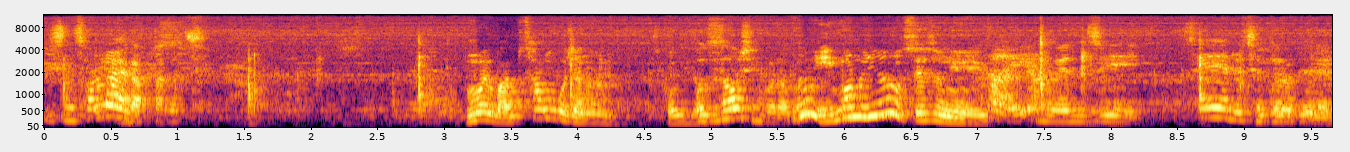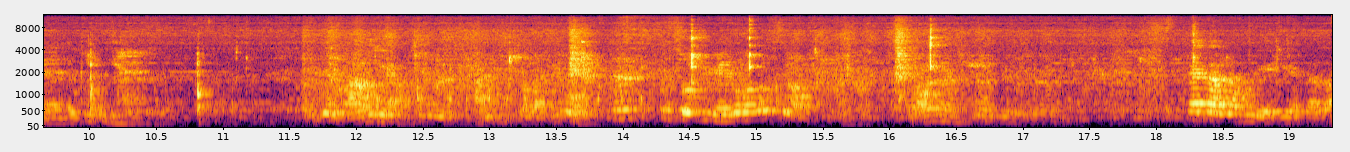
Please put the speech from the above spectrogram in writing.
무슨 설날 같다, 그치? 엄마 이거 만두 사온 거잖아. 거기서. 어디 사오신 거라고? 어, 2만 원이야 세상에. 왠지 새해를 제대로 보내는 느낌? 해달라고 얘기했다가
